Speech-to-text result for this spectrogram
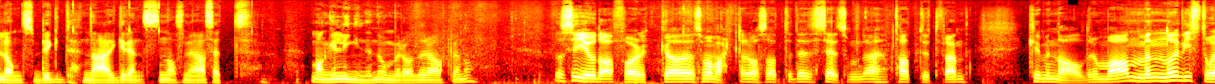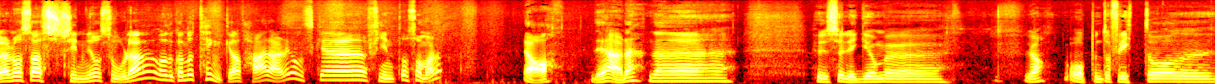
landsbygd nær grensen, da, som jeg har sett mange lignende områder av opp igjennom. Så sier jo da folk eh, som har vært der også, at det ser ut som det er tatt ut fra en kriminalroman. Men når vi står her nå, så skinner jo sola, og du kan jo tenke at her er det ganske fint om sommeren. Ja, det er det. det huset ligger jo med ja, åpent og fritt og øh,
